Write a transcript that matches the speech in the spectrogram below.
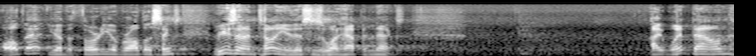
all that? You have authority over all those things? The reason I'm telling you this is what happened next. I went down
